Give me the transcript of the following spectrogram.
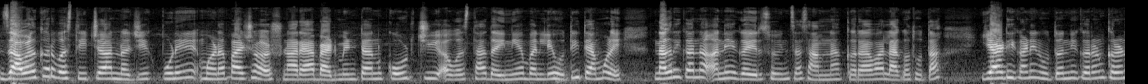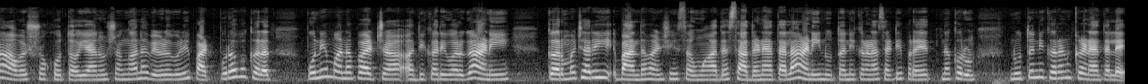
जावळकर वस्तीच्या नजीक पुणे मनपाच्या असणाऱ्या बॅडमिंटन कोर्टची अवस्था दयनीय बनली होती. त्यामुळे नागरिकांना अनेक गैरसोयींचा सामना करावा लागत होता. या ठिकाणी नूतनीकरण करणं आवश्यक होतं. या अनुषंगानं वेळोवेळी पाठपुरावा करत पुणे मनपाच्या अधिकारी वर्ग आणि कर्मचारी बांधवांशी संवाद साधण्यात आला आणि नूतनीकरणासाठी प्रयत्न करून नूतनीकरण करण्यात आलंय.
